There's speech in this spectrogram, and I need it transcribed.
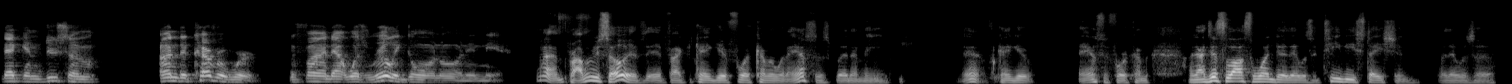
that can do some undercover work to find out what's really going on in there. Well, probably so if if I can't get forthcoming with answers. But I mean, yeah, if I can't get answers forthcoming. Like I just lost one day. There was a TV station where there was a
